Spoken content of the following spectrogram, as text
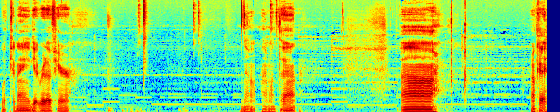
What can I get rid of here? No, I want that. Uh, okay,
